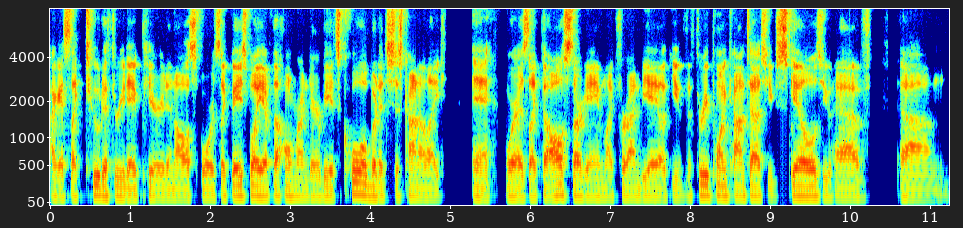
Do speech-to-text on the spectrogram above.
I guess like two to three day period in all sports. Like baseball, you have the home run derby. It's cool, but it's just kind of like eh. Whereas like the All Star game, like for NBA, like you have the three point contest, you have skills, you have um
